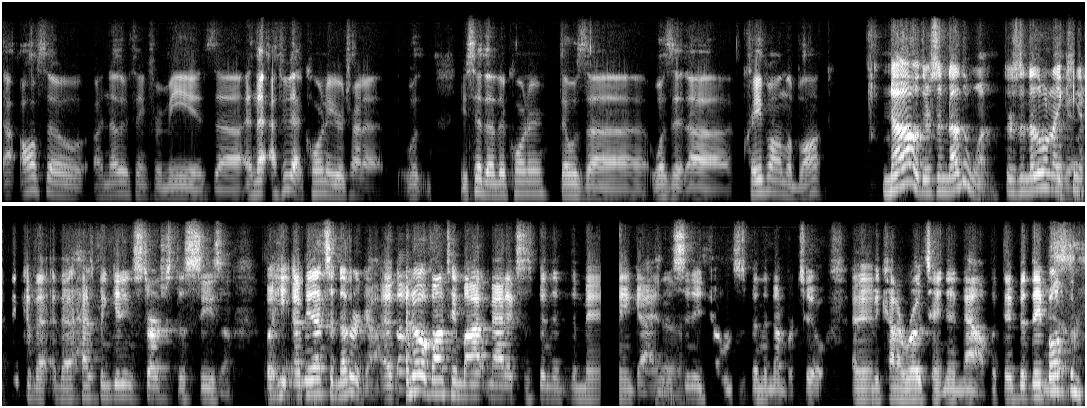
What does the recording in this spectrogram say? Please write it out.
uh, also another thing for me is, uh, and that, I think that corner you were trying to, you said the other corner. There was, uh, was it uh, Cre'Von LeBlanc? No, there's another one. There's another one I can't think of that that has been getting starts this season. But he, I mean, that's another guy. I, I know Avonte Maddox has been the, the main guy, and yeah. Sidney Jones has been the number two, and they've been kind of rotating in now. But they've been, they both yeah. been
